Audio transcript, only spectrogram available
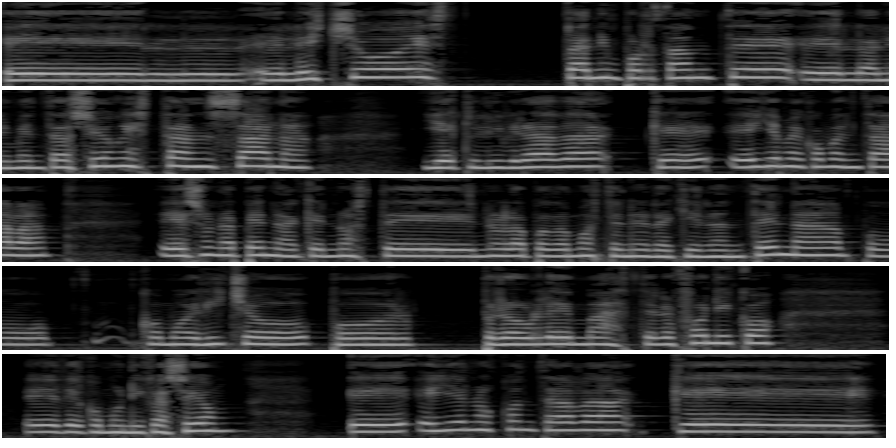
El, el hecho es tan importante, eh, la alimentación es tan sana y equilibrada que ella me comentaba, es una pena que no esté, no la podamos tener aquí en antena, como he dicho, por problemas telefónicos eh, de comunicación. Eh, ella nos contaba que,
